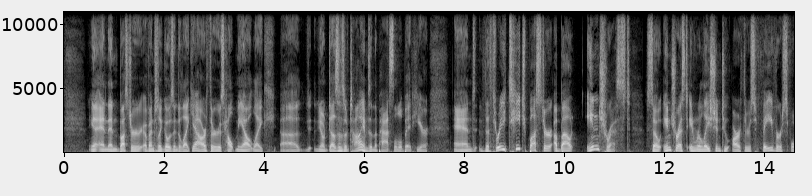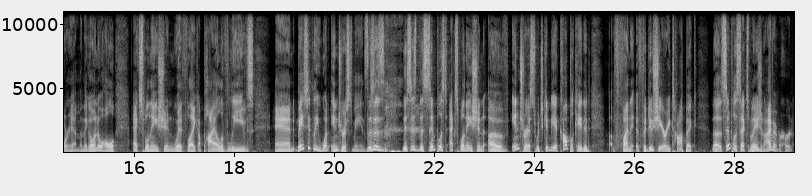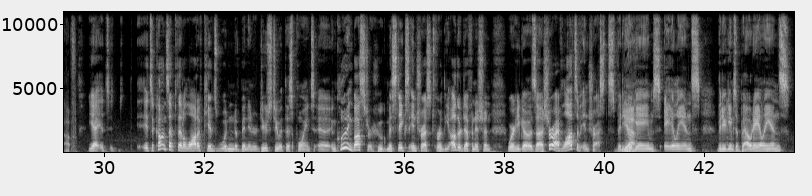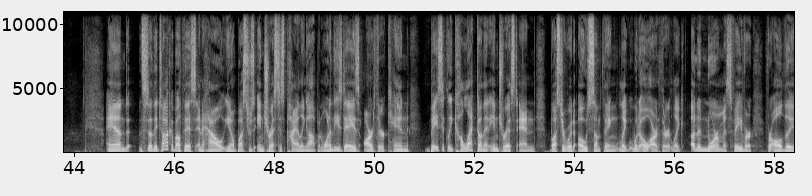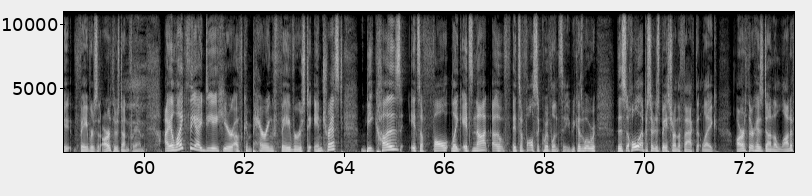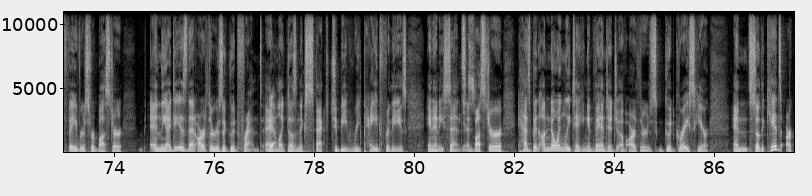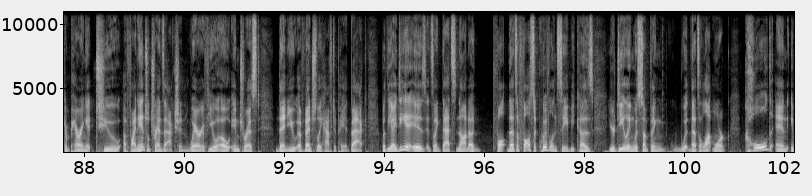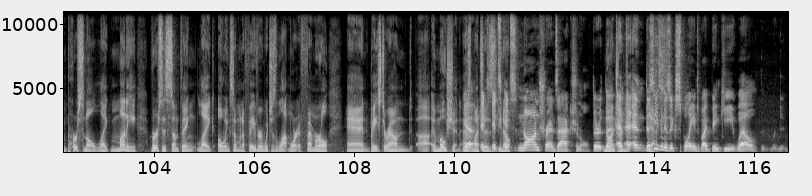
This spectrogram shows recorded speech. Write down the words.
and then Buster eventually goes into like, yeah, Arthur has helped me out like, uh, you know, dozens of times in the past little bit here, and the three teach Buster about interest. So interest in relation to Arthur's favors for him, and they go into a whole explanation with like a pile of leaves and basically what interest means. This is this is the simplest explanation of interest, which can be a complicated uh, fun, fiduciary topic. The simplest explanation I've ever heard of. Yeah, it's it's a concept that a lot of kids wouldn't have been introduced to at this point, uh, including Buster, who mistakes interest for the other definition, where he goes, uh, "Sure, I have lots of interests: video Yeah. games, aliens, video games about aliens." And so they talk about this and how, you know, Buster's interest is piling up. And one of these days, Arthur can basically collect on that interest and Buster would owe something like would owe Arthur like an enormous favor for all the favors that Arthur's done for him. I like the idea here of comparing favors to interest because it's a false like it's not a it's a false equivalency because what we're this whole episode is based around the fact that like Arthur has done a lot of favors for Buster and the idea is that Arthur is a good friend and Yeah. like doesn't expect to be repaid for these in any sense. And Buster has been unknowingly taking advantage of Arthur's good grace here. And so the kids are comparing it to a financial transaction where if you owe interest, then you eventually have to pay it back. But the idea is it's like that's not a that's a false equivalency because you're dealing with something w- that's a lot more cold and impersonal like money versus something like owing someone a favor, which is a lot more ephemeral and based around uh, emotion as much it's, as it's, you know it's non-transactional. There- and, Non-trans- and, and this yes. even is explained by Binky. Well,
